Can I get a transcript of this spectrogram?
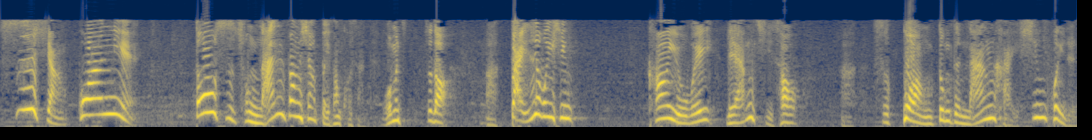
思想观念。都是从南方向北方扩散的。我们知道啊，百日维新，康有为、梁启超，是广东的南海新会人；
